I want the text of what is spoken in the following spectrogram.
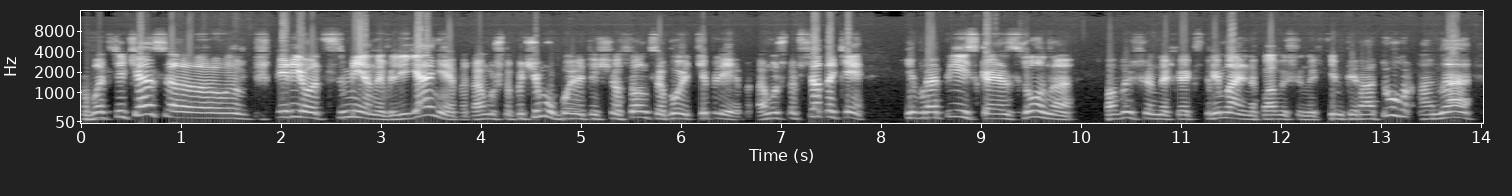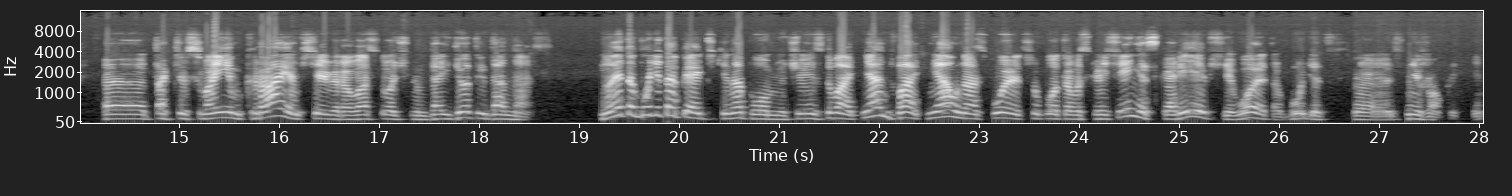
Вот сейчас э, в период смены влияния, потому что почему будет еще солнце, будет теплее? Потому что все-таки европейская зона повышенных, экстремально повышенных температур, она э, так своим краем северо-восточным дойдет и до нас. Но это будет опять-таки, напомню, через два дня. Два дня у нас будет суббота-воскресенье. Скорее всего, это будет э, снежок идти.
